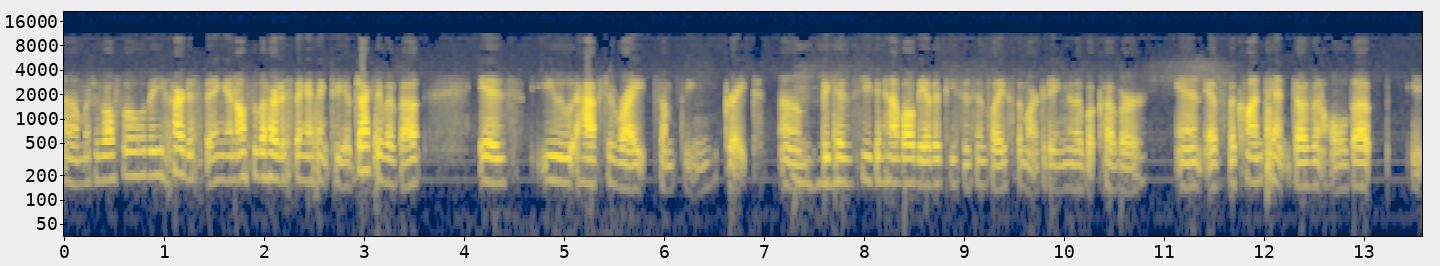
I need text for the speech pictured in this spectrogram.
um, which is also the hardest thing, and also the hardest thing I think to be objective about, is you have to write something great. Um, Because you can have all the other pieces in place, the marketing and the book cover, and if the content doesn't hold up, y-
